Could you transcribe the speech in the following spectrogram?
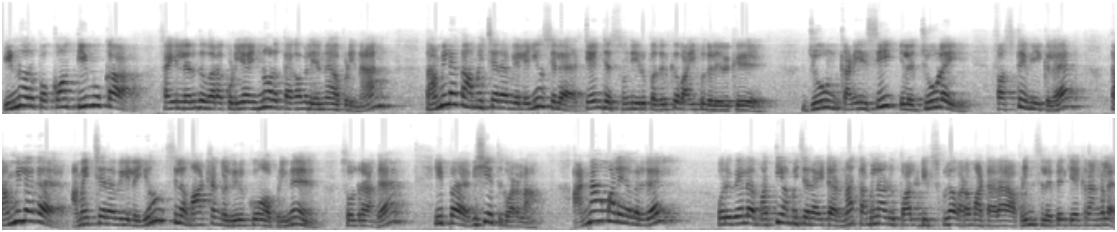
இன்னொரு பக்கம் திமுக சைட்லேருந்து வரக்கூடிய இன்னொரு தகவல் என்ன அப்படின்னா தமிழக அமைச்சரவையிலையும் சில சேஞ்சஸ் வந்து இருப்பதற்கு வாய்ப்புகள் இருக்குது ஜூன் கடைசி இல்லை ஜூலை ஃபஸ்ட்டு வீக்கில் தமிழக அமைச்சரவையிலையும் சில மாற்றங்கள் இருக்கும் அப்படின்னு சொல்கிறாங்க இப்போ விஷயத்துக்கு வரலாம். அண்ணாமலை அவர்கள் ஒருவேளை மத்திய அமைச்சர் ஆயிட்டாருன்னா தமிழ்நாடு பாலிடிக்ஸ்குள்ளே வரமாட்டாரா அப்படின்னு சில பேர் கேட்குறாங்களே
